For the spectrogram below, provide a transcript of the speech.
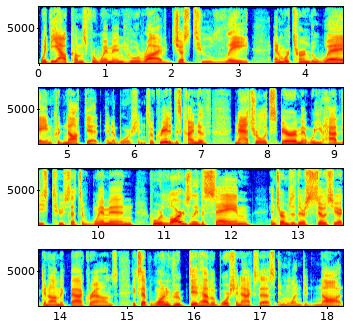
with the outcomes for women who arrived just too late and were turned away and could not get an abortion. So it created this kind of natural experiment where you have these two sets of women who are largely the same in terms of their socioeconomic backgrounds, except one group did have abortion access and one did not.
